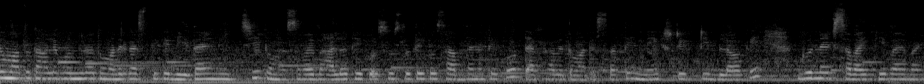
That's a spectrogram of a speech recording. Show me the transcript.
এর মতো তাহলে বন্ধুরা তোমাদের কাছ থেকে বিদায় নিচ্ছি। তোমরা সবাই ভালো থেকো, সুস্থ থেকো, সাবধানে থেকো। দেখা হবে তোমাদের সাথে নেক্সট একটি ব্লগে গুড নাইট সবাইকে বাই বাই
